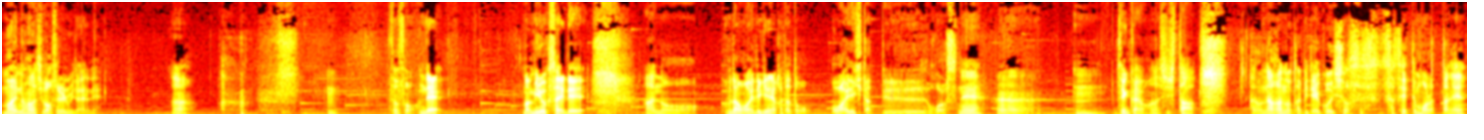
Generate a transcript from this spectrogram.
前の話忘れるみたいなね。うん うん。そうそう。んでまあ魅力祭であの普段お会いできない方とお会いできたっていうところですね。うん。うん前回お話ししたあの長野旅でご一緒させてもらったね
